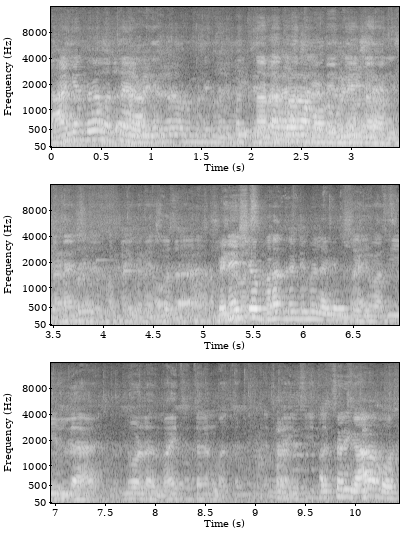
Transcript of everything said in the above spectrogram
ನಾಗೇಂದ್ರ ಮತ್ತೆ ನಾಗೇಂದ್ರ ಅವ್ರ ಮನೆ ಮೇಲೆ ಮತ್ತೆ ರಾಜಾರಾಮ್ ಅವ್ರ ಮನೆ ಮೇಲೆ ಆಗಿದೆ. ಹೌದಾ ಗಣೇಶ್ ಭರತ್ ರೆಡ್ಡಿ ಮೇಲೆ ಆಗಿದೆ ಸರ್ ಇಲ್ಲ. ನೋಡೋಣ ಮಾಹಿತಿ ತಗೊಂಡು ಮಾತಾಡ್ತೀನಿ. ಅಲ್ಲಿ ಸರ್ ಈಗ ಹೊಸ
